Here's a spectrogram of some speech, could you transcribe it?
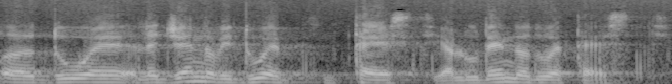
uh, due, leggendovi due testi, alludendo a due testi.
